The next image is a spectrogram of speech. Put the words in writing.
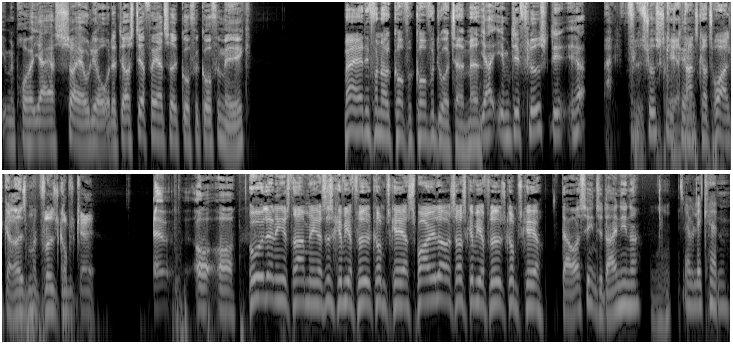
jamen, prøv at høre, jeg er så ærgerlig over det. Det er også derfor, jeg har taget guffe guffe med, ikke? Hvad er det for noget kuffe, du har taget med? Jeg, jamen, det er flødes... Det her. Ej, flødeskumskage. Danskere tror alt kan reddes med flødeskumskage. Og, og Udlændingestramninger, så skal vi have flødeskumskage. Spoiler, og så skal vi have flødeskumskage. der er også en til dig, Nina. Jeg vil ikke have den.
